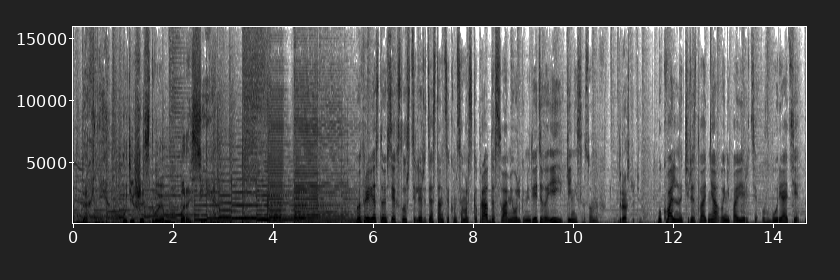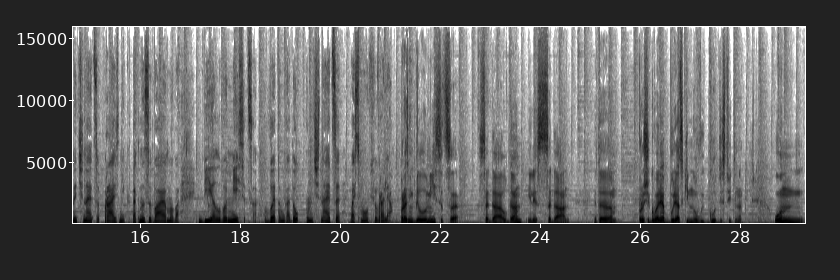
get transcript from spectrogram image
Отдохни. Путешествуем по России. Мы приветствуем всех слушателей радиостанции «Комсомольская правда». С вами Ольга Медведева и Евгений Сазонов. Здравствуйте. Буквально через два дня, вы не поверите, в Бурятии начинается праздник так называемого Белого месяца. В этом году он начинается 8 февраля. Праздник Белого месяца Сагаалган или Сагаан – это, проще говоря, бурятский Новый год, действительно. Он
